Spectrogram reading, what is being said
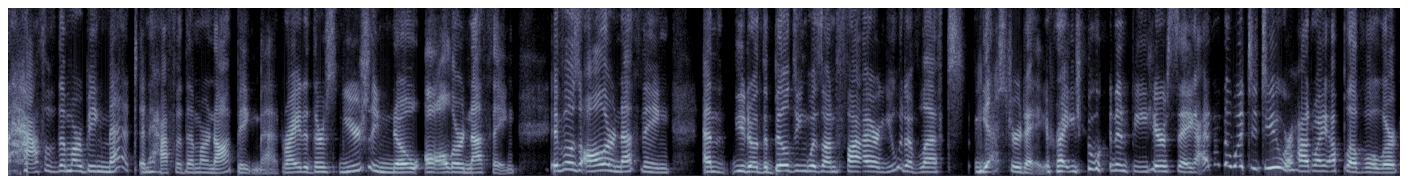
half of them are being met and half of them are not being met right? There's usually no all or nothing. If it was all or nothing and you know the building was on fire you would have left yesterday right? You wouldn't be here saying i don't know what to do or how do i up level or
